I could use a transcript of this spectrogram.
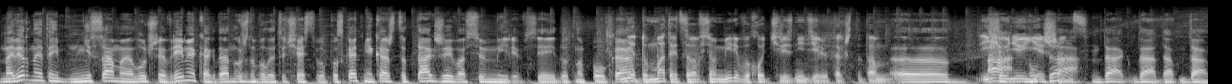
наверное, это не самое лучшее время, когда нужно было эту часть выпускать. Мне кажется, так же и во всем мире. Все идут на паука. Нет, ну матрица во всем мире выходит через неделю, так что там Э, Еще у нее ну есть да, шанс. Да, да, да, да.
